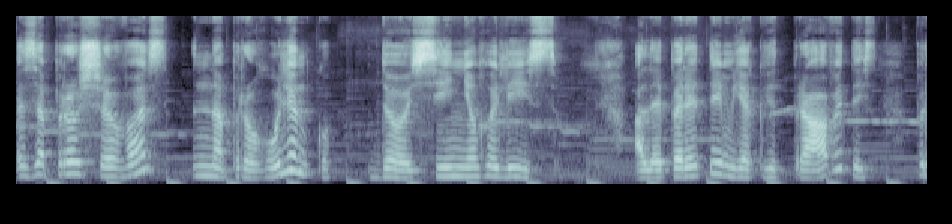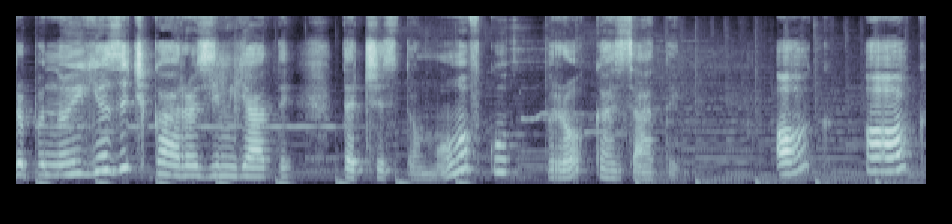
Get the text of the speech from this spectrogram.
Запрошую вас на прогулянку до осіннього лісу. Але перед тим, як відправитись, пропоную язичка розім'яти та чистомовку проказати. Ок, ок,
